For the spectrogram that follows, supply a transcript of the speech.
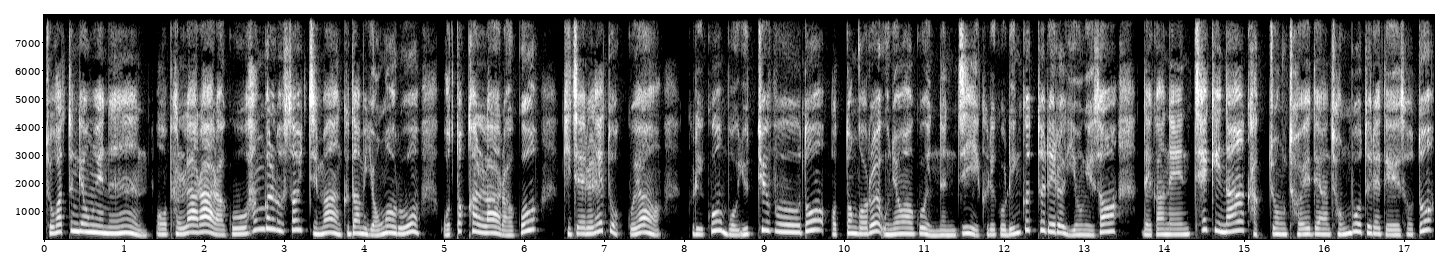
저 같은 경우에는 어, 별나라라고 한글로 써 있지만 그 다음에 영어로 워터칼라라고 기재를 해두었고요. 그리고 뭐 유튜브도 어떤 거를 운영하고 있는지 그리고 Linktree를 이용해서 내가 낸 책이나 각종 저에 대한 정보들에 대해서도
